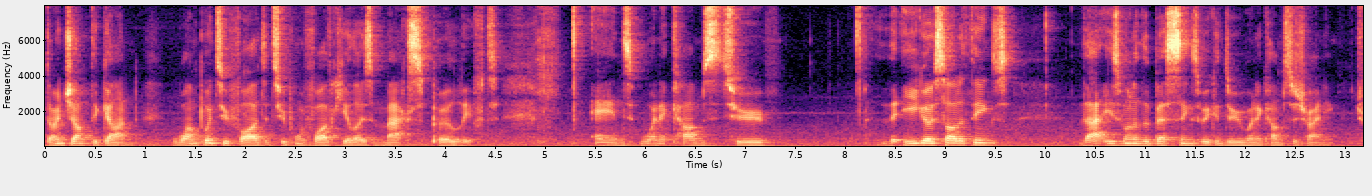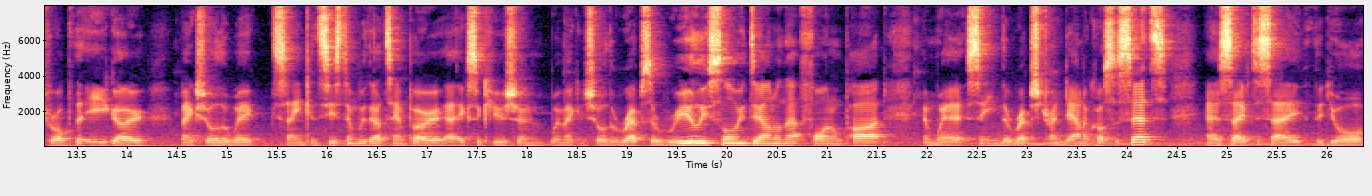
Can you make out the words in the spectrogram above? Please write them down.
Don't jump the gun. 1.25 to 2.5 kilos max per lift. And when it comes to the ego side of things, that is one of the best things we can do when it comes to training. Drop the ego, make sure that we're staying consistent with our tempo, our execution. We're making sure the reps are really slowing down on that final part and we're seeing the reps trend down across the sets. And it's safe to say that you're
